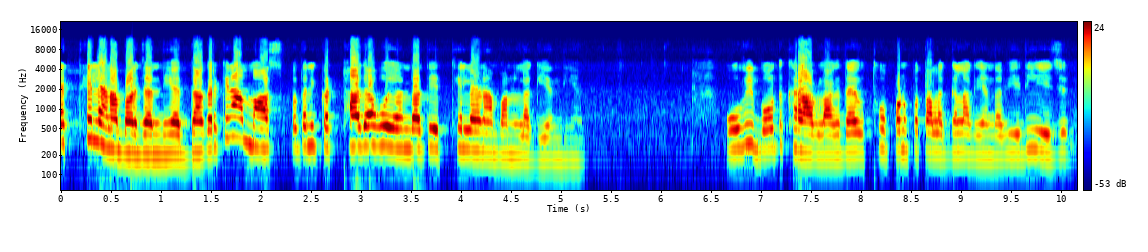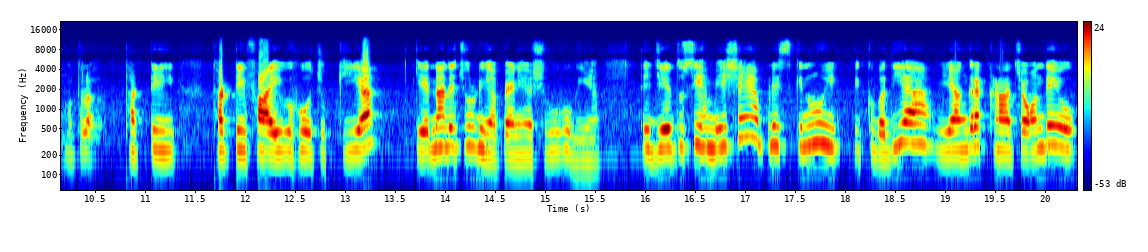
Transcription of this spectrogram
ਇੱਥੇ ਲੈਣਾ ਬਣ ਜਾਂਦੀਆਂ ਇਦਾਂ ਕਰਕੇ ਨਾ ਮਾਸ ਪਤਾ ਨਹੀਂ ਇਕੱਠਾ ਜਾ ਹੋ ਜਾਂਦਾ ਤੇ ਇੱਥੇ ਲੈਣਾ ਬਣ ਲੱਗ ਜਾਂਦੀਆਂ। ਉਹ ਵੀ ਬਹੁਤ ਖਰਾਬ ਲੱਗਦਾ ਹੈ, ਉੱਥੋਂ ਆਪਾਂ ਨੂੰ ਪਤਾ ਲੱਗਣ ਲੱਗ ਜਾਂਦਾ ਵੀ ਇਹਦੀ ਏਜ ਮਤਲਬ 30 35 ਹੋ ਚੁੱਕੀ ਆ, ਕਿ ਇਹਨਾਂ ਦੇ ਝੁਰੜੀਆਂ ਪੈਣੀਆਂ ਸ਼ੁਰੂ ਹੋ ਗਈਆਂ। ਤੇ ਜੇ ਤੁਸੀਂ ਹਮੇਸ਼ਾ ਹੀ ਆਪਣੀ ਸਕਿਨ ਨੂੰ ਇੱਕ ਵਧੀਆ ਯੰਗ ਰੱਖਣਾ ਚਾਹੁੰਦੇ ਹੋ,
